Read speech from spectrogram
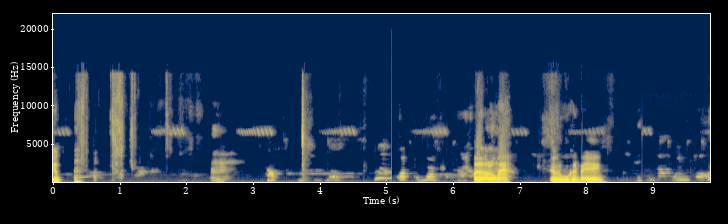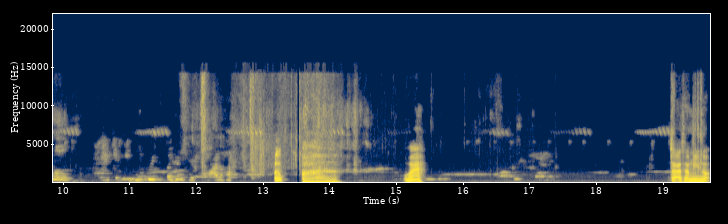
อึ๊บว่าผมอยากเออเอาลงมา เดี๋ยวกูขึ้นไปเอง อึ๊บอ่าเอามาจะสามีเนาะ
